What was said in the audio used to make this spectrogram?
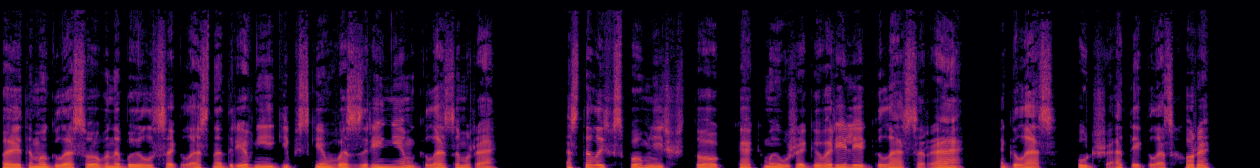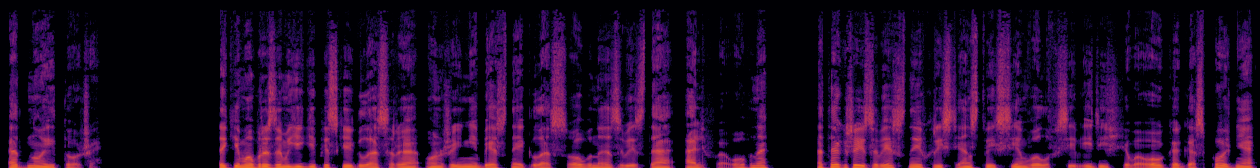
Поэтому глаз Овна был, согласно древнеегипетским воззрениям, глазом Ра. Осталось вспомнить, что, как мы уже говорили, глаз Ра, глаз Уджат и глаз Хора – одно и то же. Таким образом, египетский глаз Ра, он же небесный глаз Овна, звезда Альфа Овна, а также известный в христианстве символ всевидящего ока Господня,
